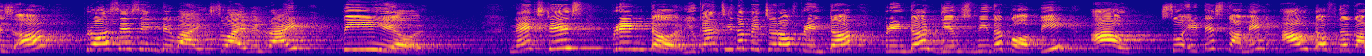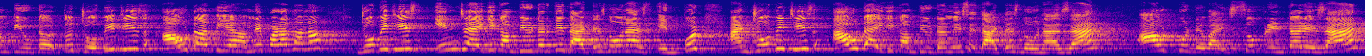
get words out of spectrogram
is a processing device. So I will write P here. Next is printer. You can see the picture of printer. Printer gives me the copy out. So it is coming out of the computer. तो जो भी चीज़ out आती है हमने पढ़ा था ना जो भी चीज़ इन जाएगी कंप्यूटर के that is known as input and जो भी चीज़ आउट आएगी कंप्यूटर में से that is known as an output device so printer is an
